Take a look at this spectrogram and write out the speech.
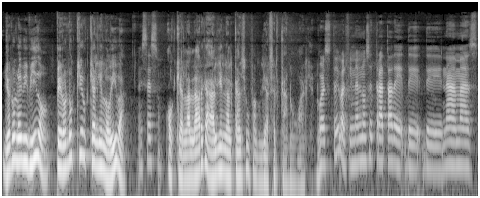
Yo no lo he vivido, pero no quiero que alguien lo viva. Es eso. O que a la larga a alguien le alcance un familiar cercano o alguien, ¿no? Por eso te digo, al final no se trata de, de, de nada más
